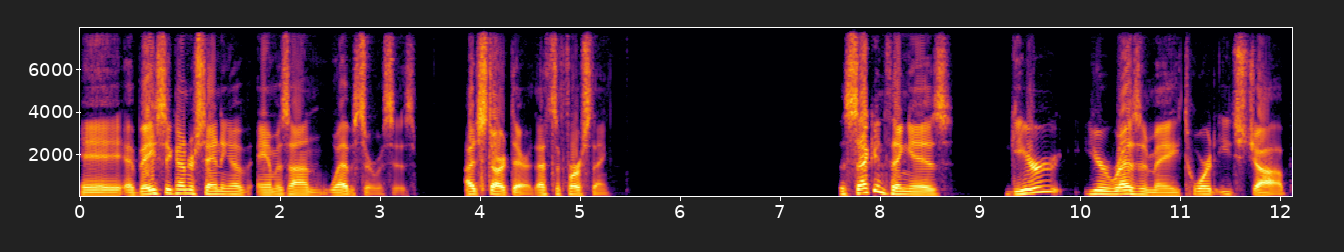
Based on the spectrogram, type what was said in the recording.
a, a basic understanding of Amazon Web Services. I'd start there. That's the first thing. The second thing is gear your resume toward each job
